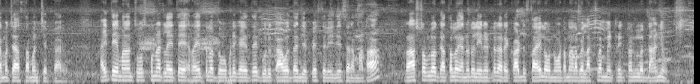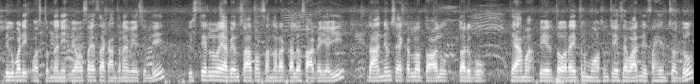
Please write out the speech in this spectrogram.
జమ చేస్తామని చెప్పారు. అయితే మనం చూసుకున్నట్లయితే రైతుల దోపిడీకి అయితే గురి కావద్దని చెప్పేసి తెలియజేశారన్నమాట. రాష్ట్రంలో గతంలో ఎన్నడూ లేనట్లుగా రికార్డు స్థాయిలో నూట నలభై లక్షల మెట్రిక్ టన్నుల ధాన్యం దిగుబడి వస్తుందని వ్యవసాయ శాఖ అంచనా వేసింది. విస్తీర్ణంలో యాభై ఎనిమిది శాతం సన్న రకాలు సాగయ్యాయి. ధాన్యం సేకరణలో తాలు తరుగు తేమ పేరుతో రైతులు మోసం చేసేవారిని సహించొద్దు.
